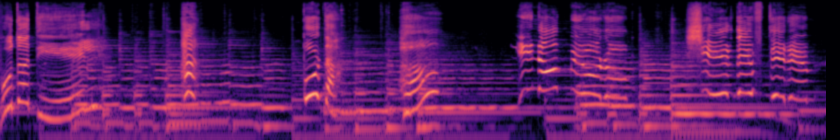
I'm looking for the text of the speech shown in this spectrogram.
Bu da değil. Ha! Burada. Ha? İnanmıyorum. Şiir defterim.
